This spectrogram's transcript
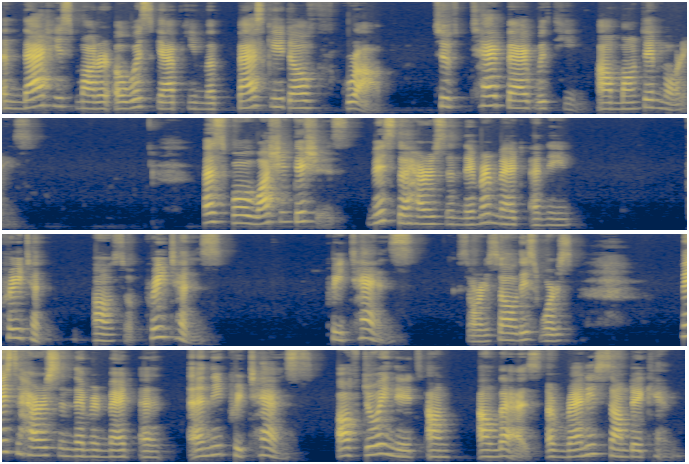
and that his mother always gave him a basket of grub to take back with him on Monday mornings. As for washing dishes, Mr. Harrison never made any pretense, also pretense, pretense. Sorry, so these words. Mr. Harrison never made an, any pretense of doing it un, unless a rainy Sunday came.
